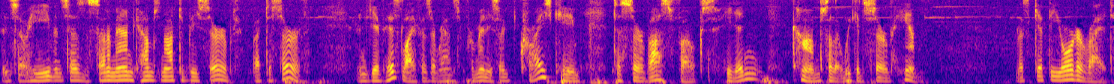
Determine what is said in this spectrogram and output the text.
And so he even says, The Son of Man comes not to be served, but to serve and give his life as a ransom for many. So Christ came to serve us, folks. He didn't come so that we could serve him. Let's get the order right.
